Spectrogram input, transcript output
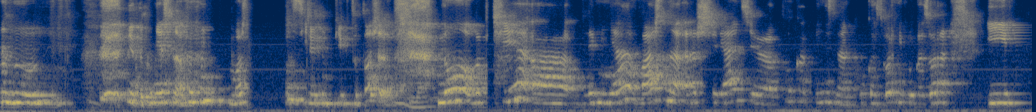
Нет, ну, конечно, съесть пихту тоже. Но вообще а, для меня важно расширять, э, ну, как, я не знаю, кругозор, не кругозора, и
